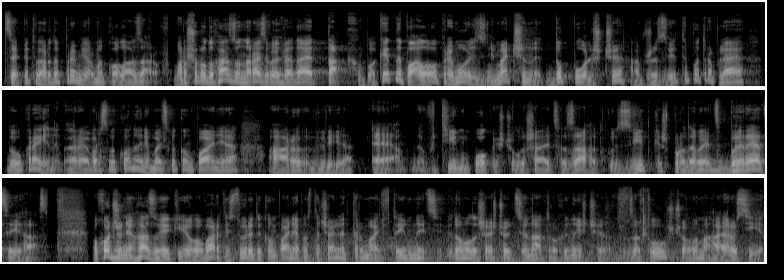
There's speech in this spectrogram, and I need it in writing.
Це підтвердив прем'єр Микола Азаров. Маршрут газу наразі виглядає так: блакитне паливо прямує з Німеччини до Польщі, а вже звідти потрапляє до України. Реверс виконує німецька компанія RVE. Втім, поки що лишається загадкою, звідки ж продавець бере цей газ. Походження газу, як і його вартість, уряд і компанія-постачальник тримають в таємниці. Відомо лише, що ціна трохи нижча за ту, що вимагає Росія.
